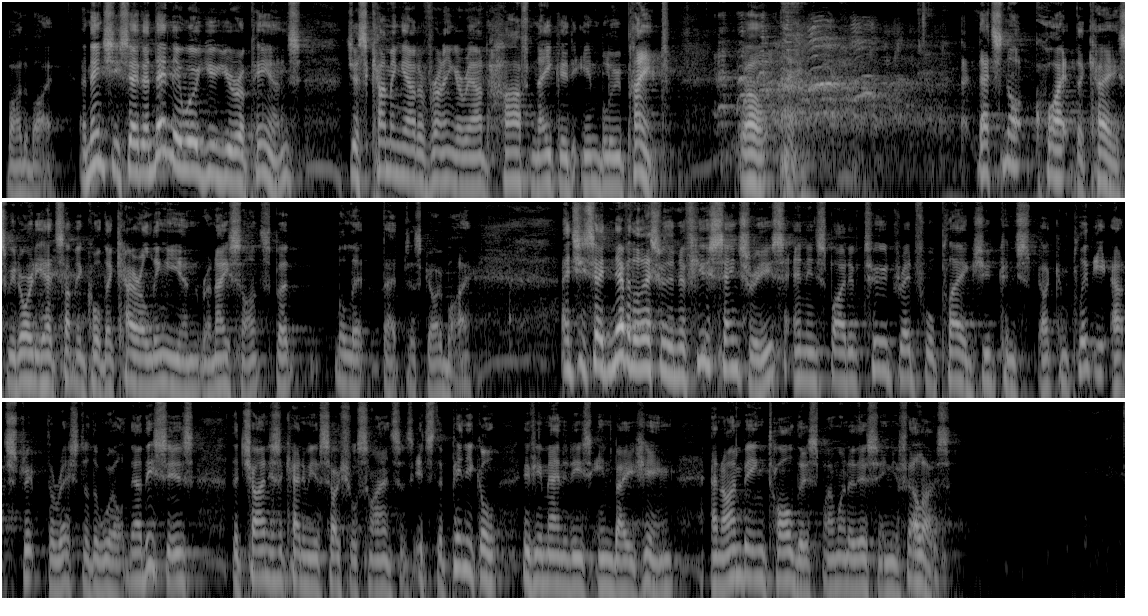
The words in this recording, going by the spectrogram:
By the by. And then she said, and then there were you Europeans just coming out of running around half naked in blue paint. Well, that's not quite the case. We'd already had something called the Carolingian Renaissance, but we'll let that just go by. And she said, nevertheless, within a few centuries, and in spite of two dreadful plagues, you'd cons- uh, completely outstrip the rest of the world. Now, this is the Chinese Academy of Social Sciences. It's the pinnacle of humanities in Beijing, and I'm being told this by one of their senior fellows.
